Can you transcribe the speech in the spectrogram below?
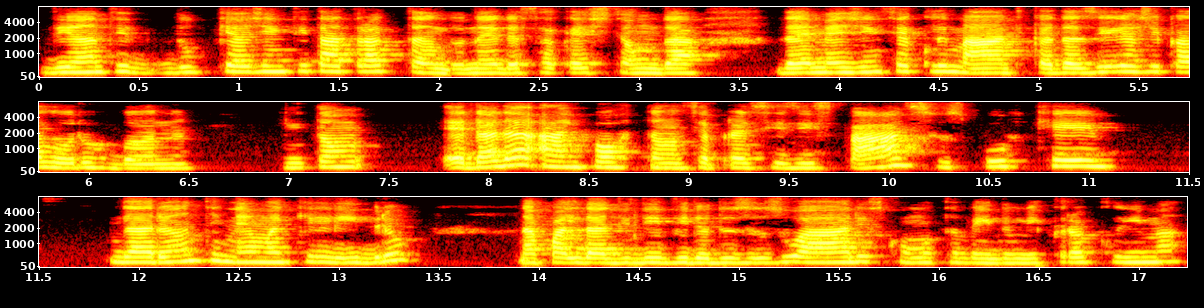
diante do que a gente está tratando, né, dessa questão da, da emergência climática, das ilhas de calor urbana. Então, é dada a importância para esses espaços porque garantem né, um equilíbrio na qualidade de vida dos usuários, como também do microclima,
